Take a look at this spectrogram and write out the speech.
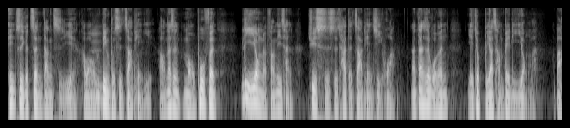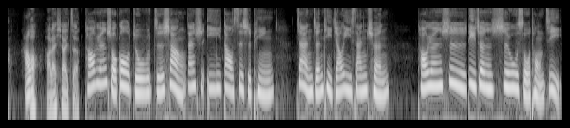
哎，是一个正当职业，好不好？我们并不是诈骗业。好，那是某部分利用了房地产去实施他的诈骗计划，那但是我们也就不要常被利用嘛，好吧？好，好，好，来下一则。桃园首购族直上三十一到四十平，占整体交易三成。桃园市地震事务所统计，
